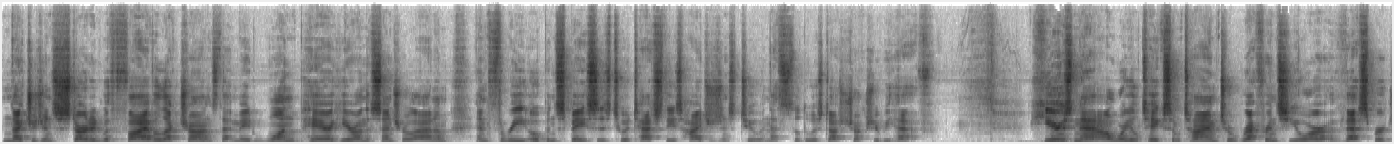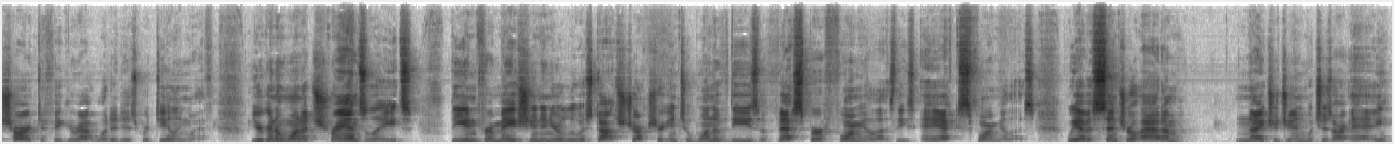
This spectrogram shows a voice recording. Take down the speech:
Nitrogen started with five electrons that made one pair here on the central atom and three open spaces to attach these hydrogens to, and that's the Lewis dot structure we have. Here's now where you'll take some time to reference your VSEPR chart to figure out what it is we're dealing with. You're going to want to translate the information in your Lewis dot structure into one of these VSEPR formulas, these AX formulas. We have a central atom, nitrogen, which is our A.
